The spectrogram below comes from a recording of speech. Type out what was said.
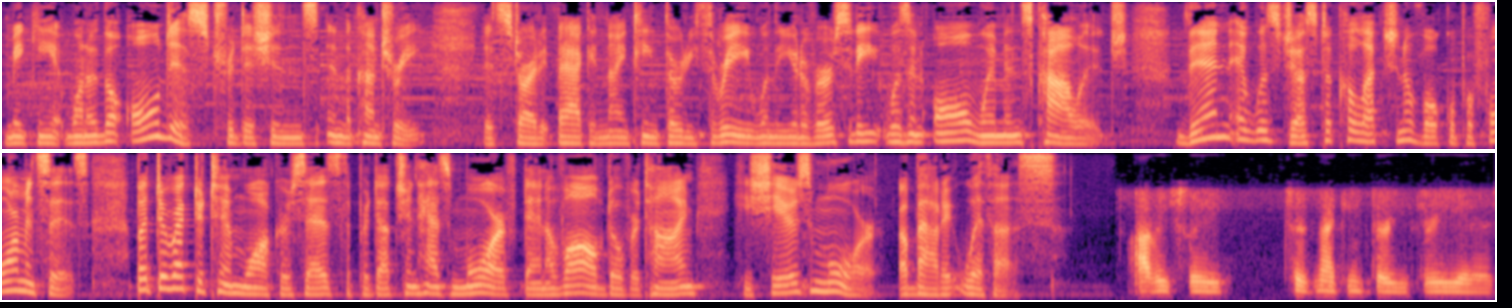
making it one of the oldest traditions in the country. It started back in 1933 when the university was an all women's college. Then it was just a collection of vocal performances. But director Tim Walker says the production has morphed and evolved over time. He shares more about it with us. Obviously, since 1933, it has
